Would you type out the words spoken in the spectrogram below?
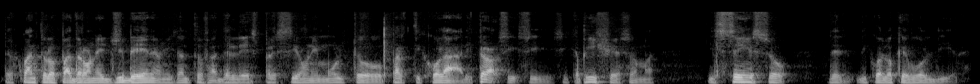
per quanto lo padroneggi bene, ogni tanto fa delle espressioni molto particolari, però si, si, si capisce insomma il senso de, di quello che vuol dire.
